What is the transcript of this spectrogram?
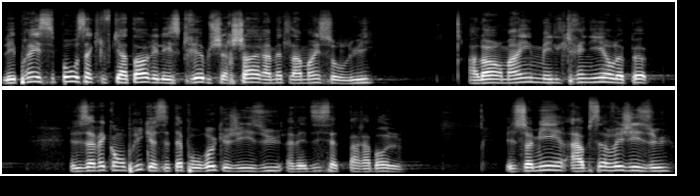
Les principaux sacrificateurs et les scribes cherchèrent à mettre la main sur lui, alors même, mais ils craignirent le peuple. Ils avaient compris que c'était pour eux que Jésus avait dit cette parabole. Ils se mirent à observer Jésus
